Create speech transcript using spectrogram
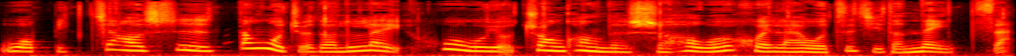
我比较是当我觉得累或我有状况的时候，我会回来我自己的内在。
